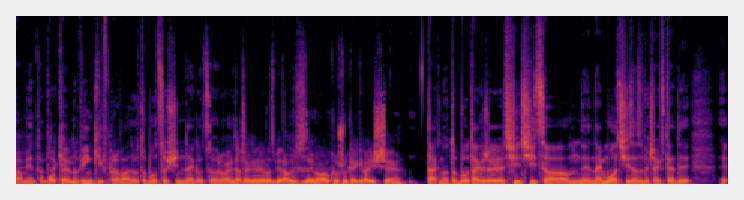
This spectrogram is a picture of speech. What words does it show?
Pamiętam, takie Potem- nowinki wprowadzał, to było coś innego, co robił. Pamiętasz, jak rozbierał, zdejmował koszulkę i graliście? Tak, no to było tak, że ci, ci co y, najmłodsi zazwyczaj wtedy, yy,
